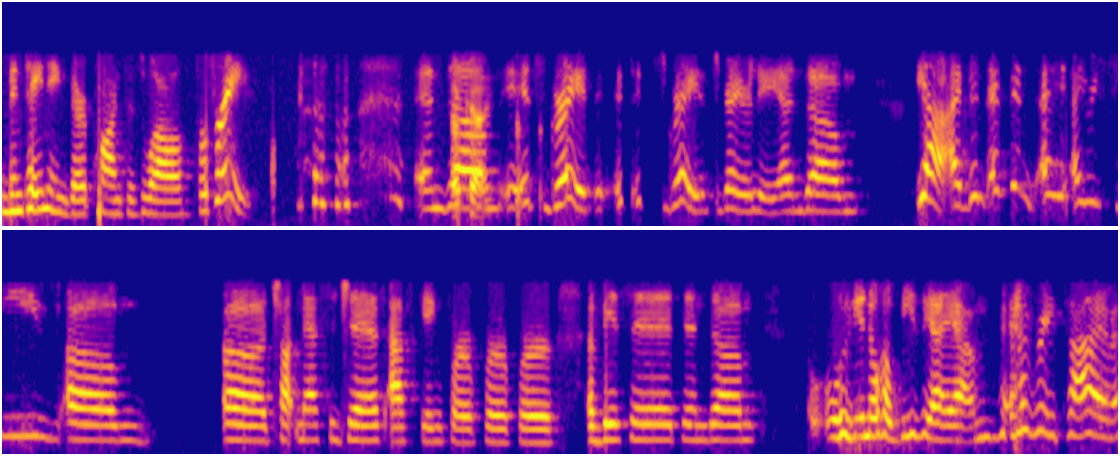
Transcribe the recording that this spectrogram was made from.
maintaining their ponds as well for free. and um it- it's great. It's it's great. It's great really. And um yeah, I've been I've been I I receive um uh chat messages asking for for for a visit and um well, you know how busy I am every time.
